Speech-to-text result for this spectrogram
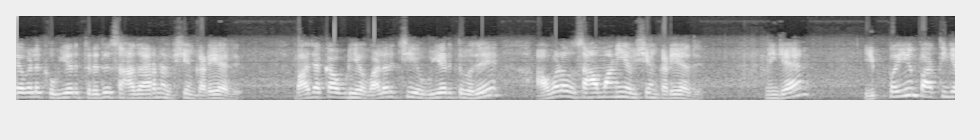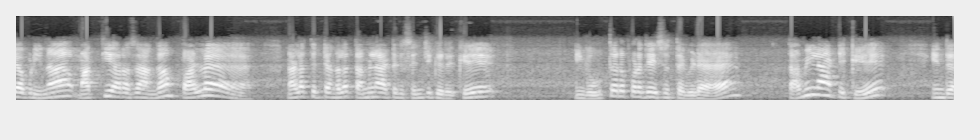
லெவலுக்கு உயர்த்துறது சாதாரண விஷயம் கிடையாது. பாஜகவுடைய வளர்ச்சியை உயர்த்துவது அவ்வளவு சாமானிய விஷயம் கிடையாது. நீங்கள் இப்பையும் பார்த்தீங்க அப்படின்னா மத்திய அரசாங்கம் பல நலத்திட்டங்களை தமிழ்நாட்டுக்கு செஞ்சுக்கிறதுக்கு நீங்கள் உத்தரப்பிரதேசத்தை விட தமிழ்நாட்டுக்கு இந்த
